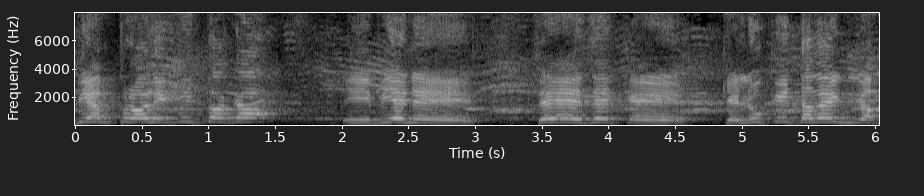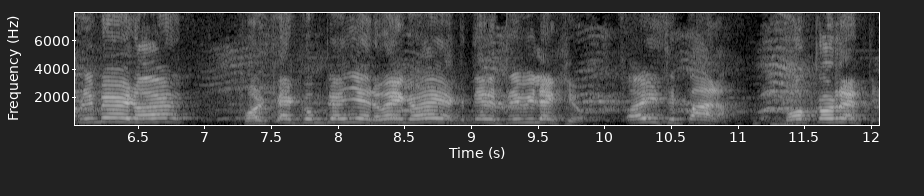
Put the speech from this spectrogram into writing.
bien prolijito acá. Y viene, sí, sí, que, que Luquita venga primero, ¿eh? Porque es cumpleañero, venga, venga, que tiene privilegio. Ahí se para. Vos correte,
